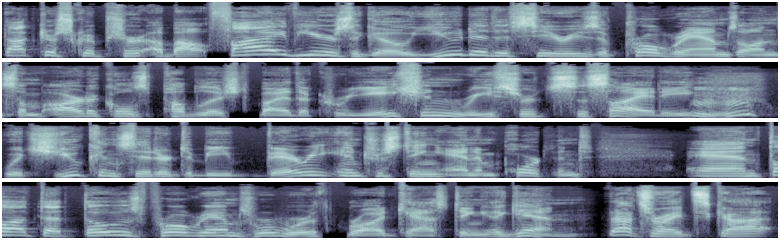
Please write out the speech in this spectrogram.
Dr. Scripture, about five years ago, you did a series of programs on some articles published by the Creation Research Society, mm-hmm. which you considered to be very interesting and important and thought that those programs were worth broadcasting again. That's right, Scott.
